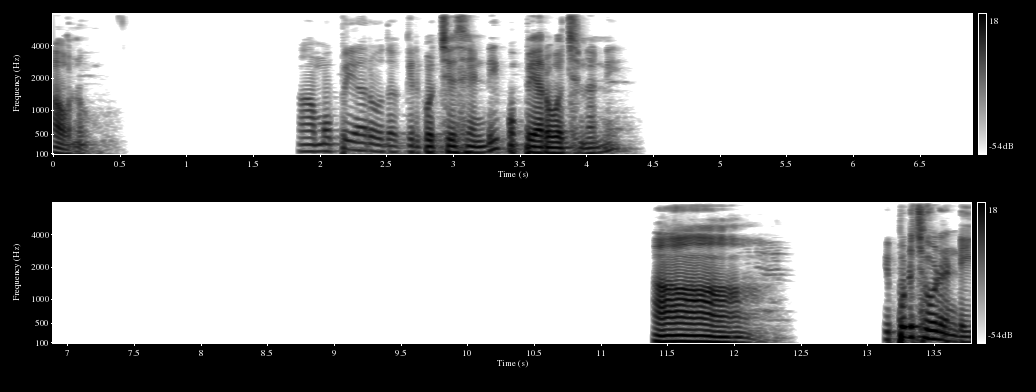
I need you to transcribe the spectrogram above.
అవును. ముప్పై ఆరో దగ్గరికి వచ్చేసేయండి ముప్పై ఆరో వచ్చినండి ఇప్పుడు చూడండి.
